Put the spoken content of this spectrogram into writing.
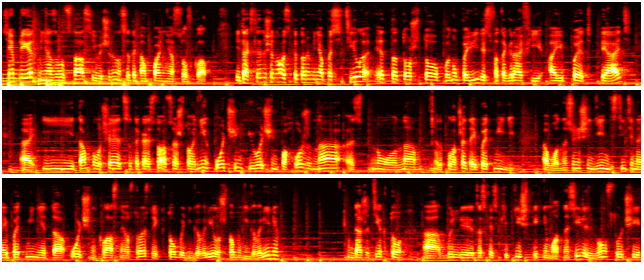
Всем привет, меня зовут Стас и в очередной это компания Soft Club. Итак, следующая новость, которая меня посетила, это то, что ну, появились фотографии iPad 5, э, и там получается такая ситуация, что они очень и очень похожи на, э, ну, на планшет iPad mini. А вот, на сегодняшний день действительно iPad mini это очень классное устройство, и кто бы ни говорил, что бы ни говорили, даже те, кто а, были, так сказать, скептически к нему относились, в любом случае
